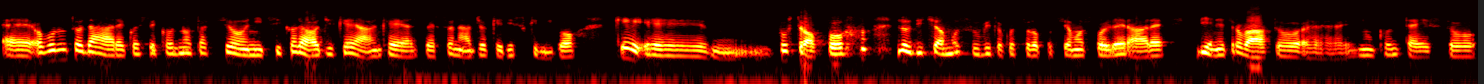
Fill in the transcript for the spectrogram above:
eh, ho voluto dare queste connotazioni psicologiche anche al personaggio che descrivo, che eh, purtroppo, lo diciamo subito, questo lo possiamo spoilerare, viene trovato eh, in un contesto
